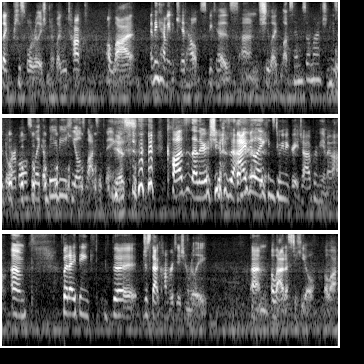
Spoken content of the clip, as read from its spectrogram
like peaceful relationship. Like we talk a lot. I think having a kid helps because um, she like loves him so much and he's adorable. so like a baby heals lots of things. Yes. causes other issues. I feel like he's doing a great job for me and my mom. Um, but I think the just that conversation really um, allowed us to heal a lot.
